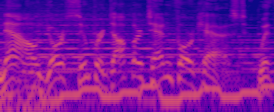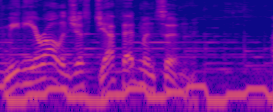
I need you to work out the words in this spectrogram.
Now, your Super Doppler 10 forecast with meteorologist Jeff Edmondson.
